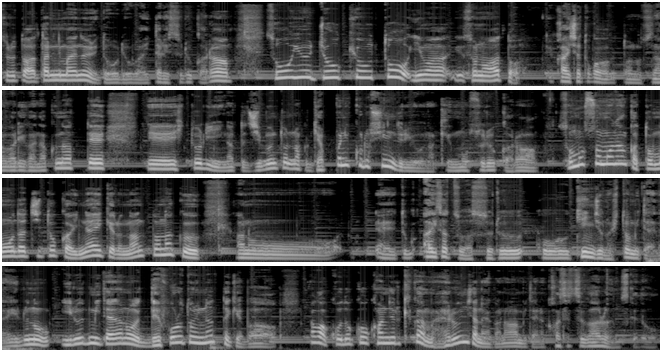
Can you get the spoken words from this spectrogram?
すると当たり前のように同僚がいたりするから、そういう状況と今、その後、会社とかとのつながりがなくなって、えー一人になった自分となんかギャップに苦しんでるような気もするから、そもそもなんか友達とかいないけど、なんとなく、あのーえっ、と、挨拶はする、こう、近所の人みたいな、いるの、いるみたいなのがデフォルトになっていけば、なんか孤独を感じる機会も減るんじゃないかな、みたいな仮説があるんですけど、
